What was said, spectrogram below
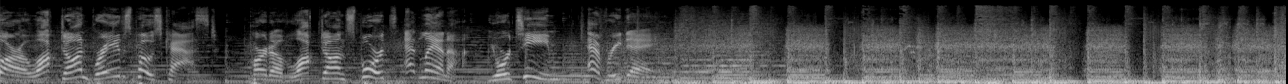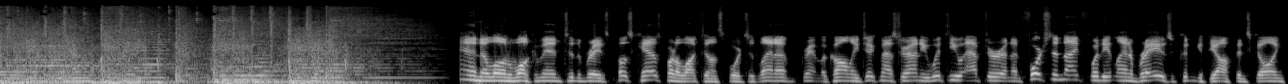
are a Locked On Braves postcast, part of Locked On Sports Atlanta, your team every day. And hello and welcome into the Braves postcast, part of Locked On Sports Atlanta. Grant McAuley, Jake Mastroianni with you after an unfortunate night for the Atlanta Braves who couldn't get the offense going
